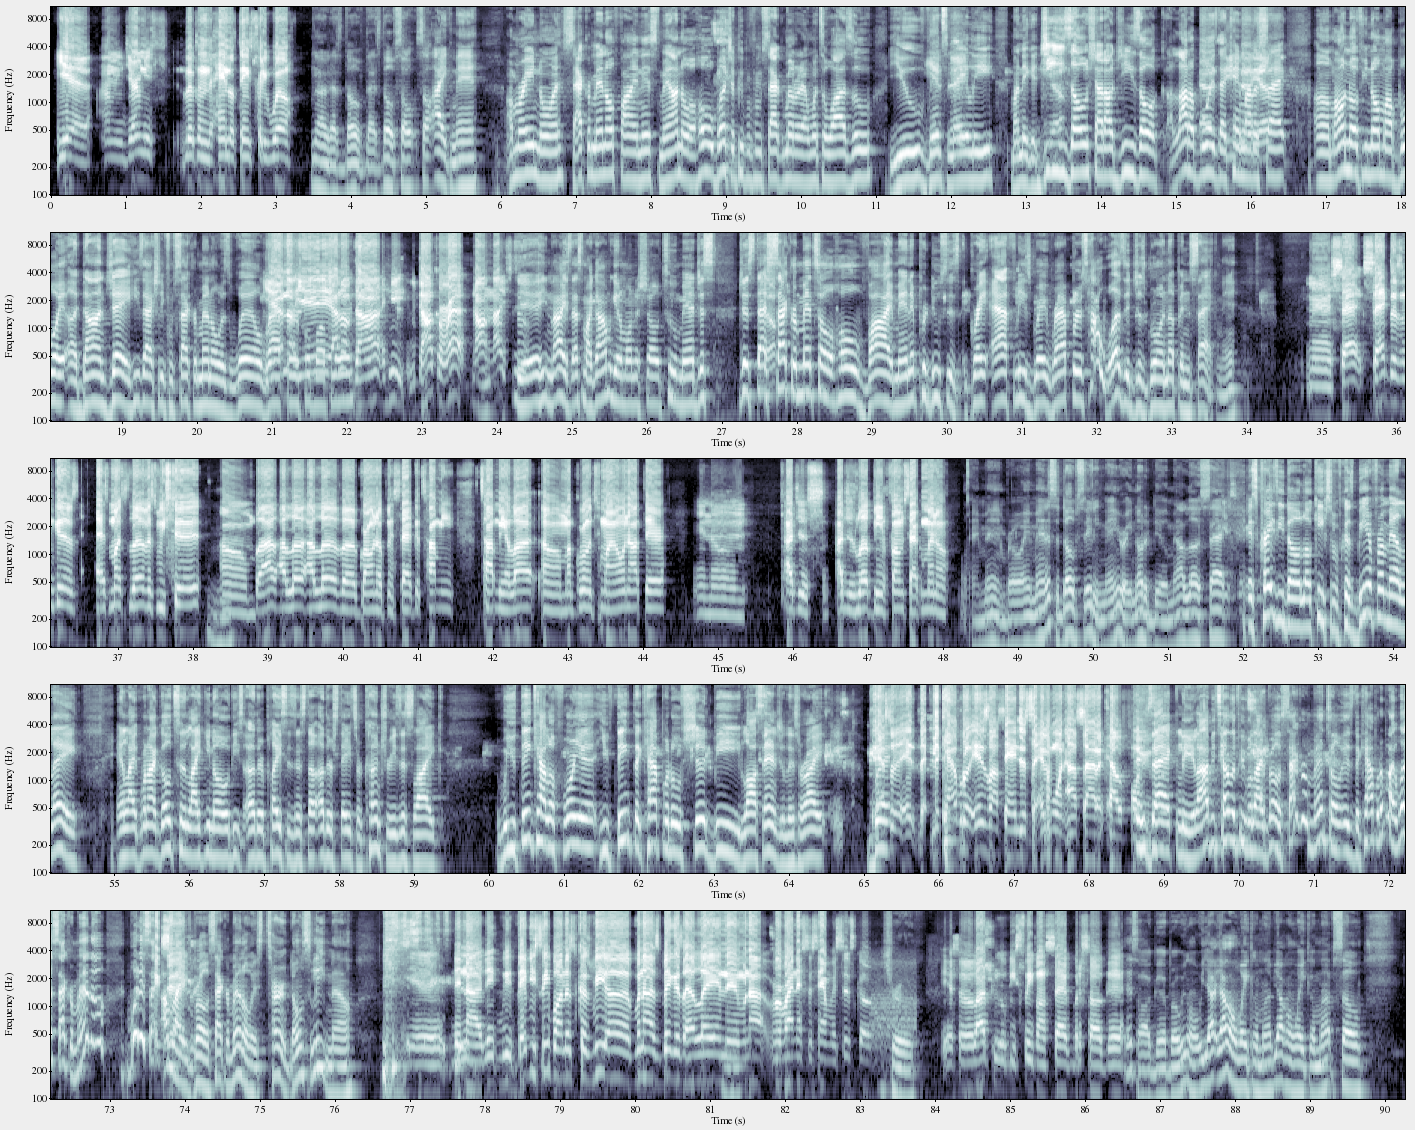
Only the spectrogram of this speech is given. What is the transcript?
yeah, I mean, Germany's looking to handle things pretty well. No, that's dope. That's dope. So, so Ike, man, I'm already knowing Sacramento finest, man. I know a whole bunch of people from Sacramento that went to Wazzu. You, Vince yeah, Maley, my nigga Jizo. Yeah. Shout out Jizo. A lot of boys that came out of. Sac. Um, I don't know if you know my boy uh, Don J. He's actually from Sacramento as well. Yeah, rapper, know, yeah, football yeah, player. I know Don. He Don can rap. Don nice too. Yeah, he nice. That's my guy. I'm gonna get him on the show too, man. Just just that yep. Sacramento whole vibe, man. It produces great athletes, great rappers. How was it just growing up in Sac, man? Man, Sac Sac doesn't get us as much love as we should. Mm-hmm. Um, but I, I, love I love uh, growing up in Sac. It taught me taught me a lot. Um, I grew into my own out there, and um, I just I just love being from Sacramento. Amen, bro. Amen. It's a dope city, man. You already know the deal, man. I love Sac. Yes, it's crazy though, low key, because being from LA, and like when I go to like you know these other places and stuff, other states or countries, it's like when you think California, you think the capital should be Los Angeles, right? But, the capital is Los Angeles to everyone outside of California. Exactly. Like, I be telling people like, bro, Sacramento is the capital. I'm like, what Sacramento? What is? Sac-? Exactly. I'm like, bro, Sacramento is turned. Don't sleep now. yeah, they, nah, they, we, they be sleep on us because we uh we're not as big as LA, and then we're not we're right next to San Francisco. True. Yeah, so a lot of people be sleep on Sac, but it's all good. It's all good, bro. We gonna y'all, y'all gonna wake them up. Y'all gonna wake them up. So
